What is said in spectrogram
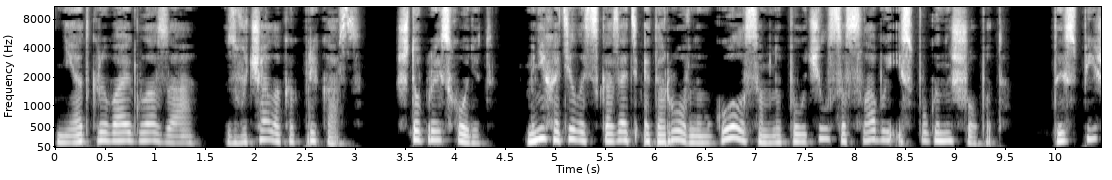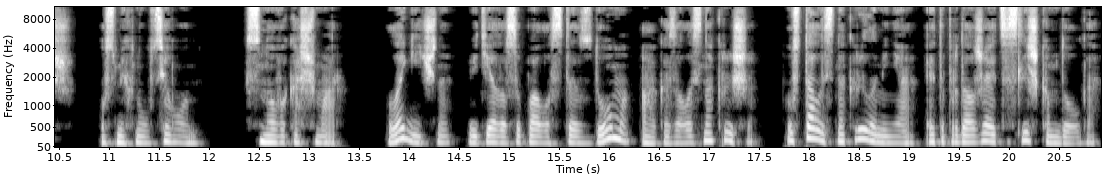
не открывая глаза, звучало как приказ. Что происходит? Мне хотелось сказать это ровным голосом, но получился слабый испуганный шепот. «Ты спишь?» Усмехнулся он. Снова кошмар. Логично, ведь я засыпала с дома, а оказалась на крыше. Усталость накрыла меня, это продолжается слишком долго.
